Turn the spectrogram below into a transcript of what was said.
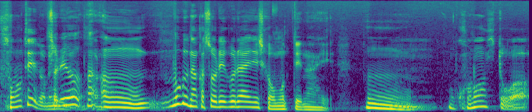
その程度のそれをうん僕なんかそれぐらいにしか思ってない。うん、この人は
